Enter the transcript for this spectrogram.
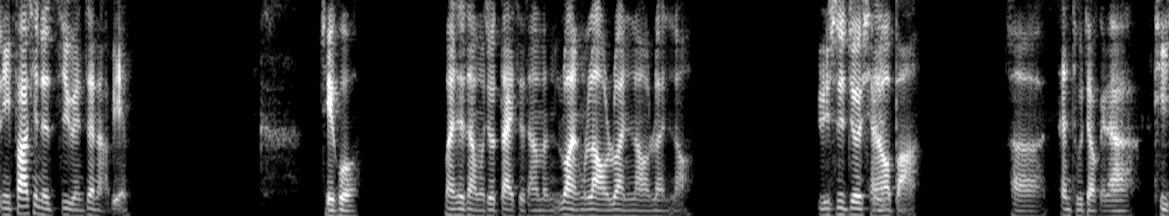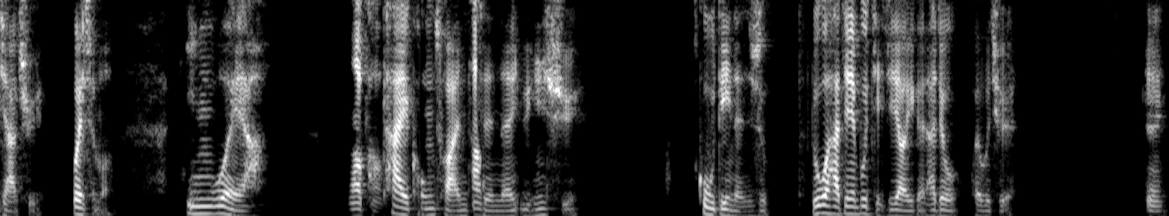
你发现的资源在哪边？”结果麦特戴蒙就带着他们乱绕、乱绕、乱绕，于是就想要把呃男主角给他踢下去。为什么？因为啊，太空船只能允许固定人数，如果他今天不解决掉一个，他就回不去了。对，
